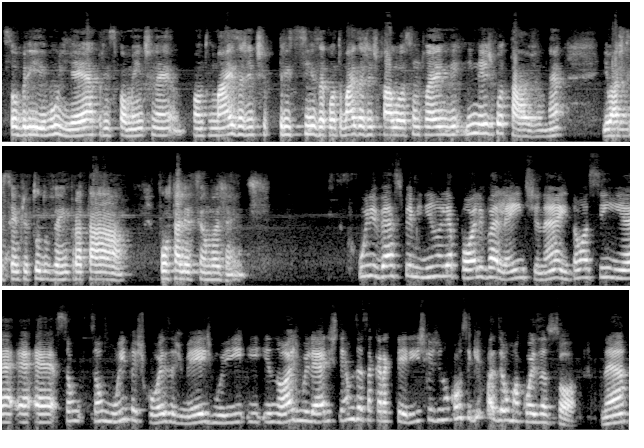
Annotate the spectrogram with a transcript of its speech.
sobre mulher, principalmente, né? Quanto mais a gente precisa, quanto mais a gente fala, o assunto é inesgotável, né? E eu acho que sempre tudo vem para estar tá fortalecendo a gente o universo feminino ele é polivalente, né? Então, assim, é, é, é são, são muitas coisas mesmo, e, e, e, nós mulheres temos essa característica de não conseguir fazer uma coisa só, né?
